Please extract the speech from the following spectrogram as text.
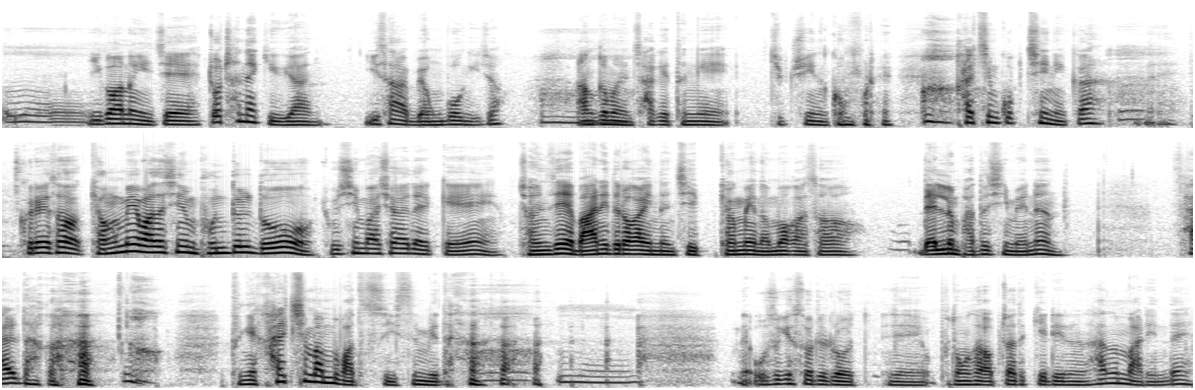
이거는 이제 쫓아내기 위한 이사 명목이죠. 아. 안 그러면 자기 등에 집주인 건물에 칼침 꼽치니까. 네. 그래서 경매 받으시는 분들도 조심하셔야 될 게 전세에 많이 들어가 있는 집 경매 넘어가서 낼름 받으시면은 살다가 등에 칼침 한번 받을 수 있습니다. 어머. 네, 우스갯소리로 이제 부동산 업자들끼리는 하는 말인데,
